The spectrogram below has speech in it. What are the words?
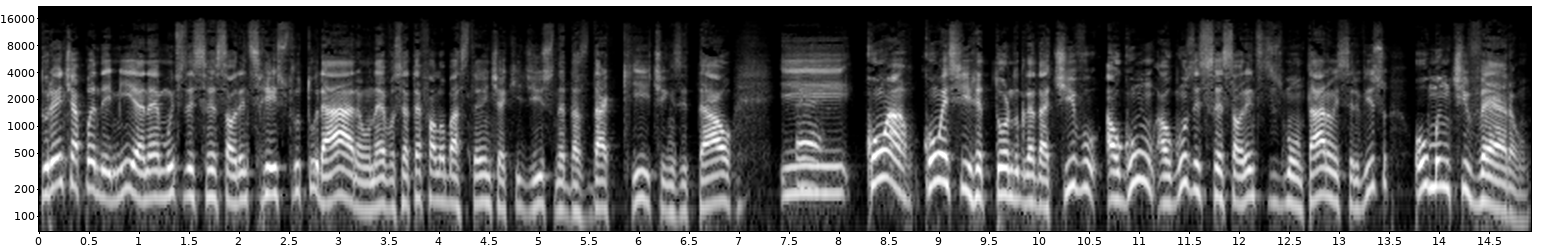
durante a pandemia, né, muitos desses restaurantes se reestruturaram, né? Você até falou bastante aqui disso, né, das dark kitchens e tal. E com, a, com esse retorno gradativo, algum, alguns desses restaurantes desmontaram esse serviço ou mantiveram?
